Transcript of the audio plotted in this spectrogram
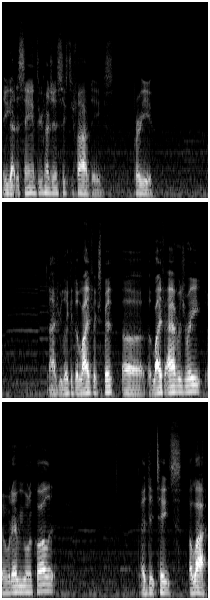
you got the same 365 days per year. Now, if you look at the life expect, uh, the life average rate or whatever you want to call it, that dictates a lot.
